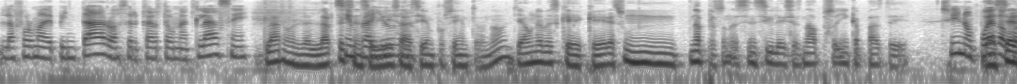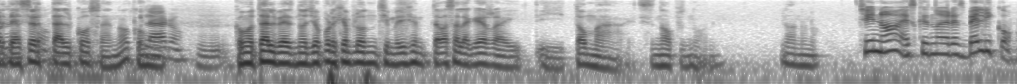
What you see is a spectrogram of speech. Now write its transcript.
la forma de pintar o acercarte a una clase. Claro, el, el arte Siempre sensibiliza ayuda. al 100%, ¿no? Ya una vez que, que eres un- una persona sensible dices, no, pues soy incapaz de, Sí, no de puedo hacer, con de hacer tal cosa, ¿no? Como, Claro. Como tal vez, ¿no? Yo, por ejemplo, si me dicen, te vas a la guerra y, y toma, dices, no, pues no, no, no, no. Sí, no, es que no eres bélico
